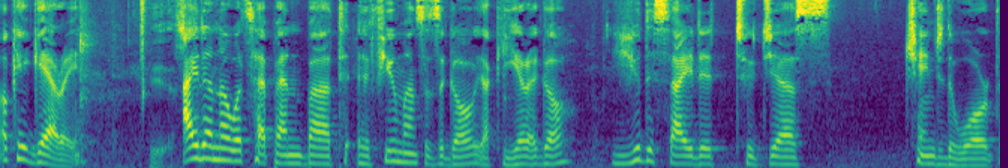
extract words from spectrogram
Okay, Gary. Yes. I don't know what's happened, but a few months ago, like a year ago, you decided to just change the world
